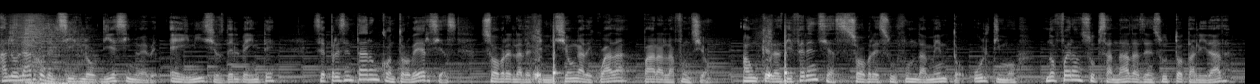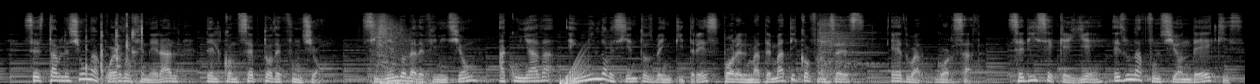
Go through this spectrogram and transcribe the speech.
A lo largo del siglo XIX e inicios del XX, se presentaron controversias sobre la definición adecuada para la función. Aunque las diferencias sobre su fundamento último no fueron subsanadas en su totalidad, se estableció un acuerdo general del concepto de función, siguiendo la definición acuñada en 1923 por el matemático francés Edouard Gorsat. Se dice que y es una función de x.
